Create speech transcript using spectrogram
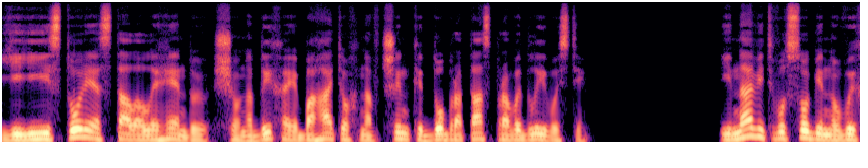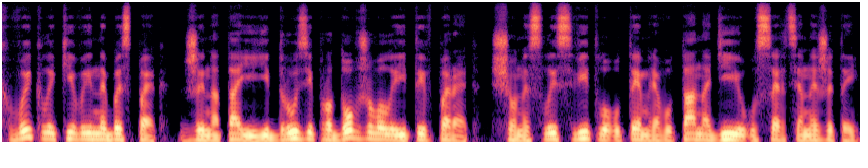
Її історія стала легендою, що надихає багатьох на вчинки добра та справедливості. І навіть в особі нових викликів і небезпек, Джина та її друзі продовжували йти вперед, що несли світло у темряву та надію у серця нежитей.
